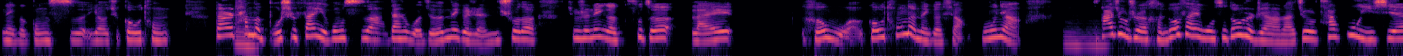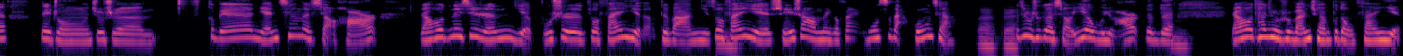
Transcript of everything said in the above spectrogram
那个公司要去沟通。当然，他嗯们不是翻译公司啊，但是我觉得那个人说的，就是那个负责来和我沟通的那个小姑娘，嗯嗯她就是很多翻译公司都是这样的，就是他雇一些那种就是特别年轻的小孩儿，然后那些人也不是做翻译的，对吧？你做嗯翻译，谁上那个翻译公司打工去啊？哎对他就是个小业务员儿，对不对？嗯然后他就是完全不懂翻译，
